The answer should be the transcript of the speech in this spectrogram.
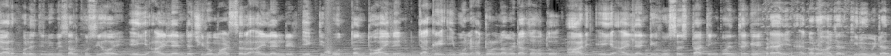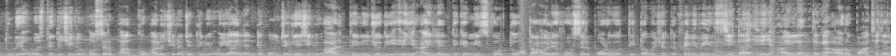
যার ফলে তিনি বিশাল খুশি হয়। এই আইল্যান্ডটা ছিল মার্শাল আইল্যান্ডের একটি প্রত্যন্ত আইল্যান্ড, যাকে ইবন অ্যাটল নামে ডাকা হতো। আর এই আইল্যান্ডটি হোসের স্টার্টিং পয়েন্ট থেকে প্রায় এগারো হাজার কিলোমিটার দূরে অবস্থিত ছিল। হোসের ভাগ্য ভালো ছিল যে তিনি ওই আইল্যান্ডে পৌঁছে গিয়েছিল। আর তিনি যদি এই আইল্যান্ডটিকে মিস করত, তাহলে হোসের পরবর্তী টপেজ হতো ফিলিপিন্স, যেটা এই আইল্যান্ড থেকে আরও পাঁচ হাজার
